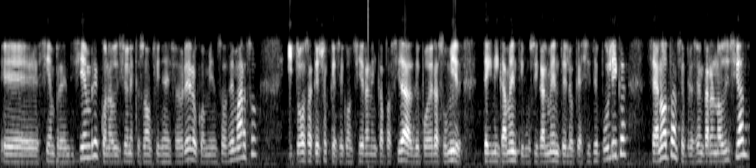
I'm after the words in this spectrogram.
eh, siempre en diciembre, con audiciones que son fines de febrero, comienzos de marzo, y todos aquellos que se consideran en capacidad de poder asumir técnicamente y musicalmente lo que allí se publica, se anotan, se presentan a una audición,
